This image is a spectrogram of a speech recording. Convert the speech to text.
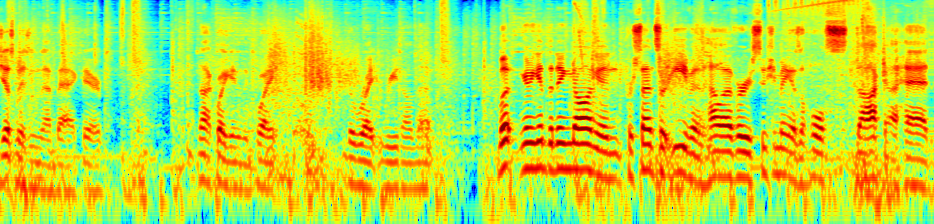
Just missing that back air. Not quite getting the quite the right read on that. But you're to get the ding dong, and percents are even. However, Sooshi Mang has a whole stock ahead.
